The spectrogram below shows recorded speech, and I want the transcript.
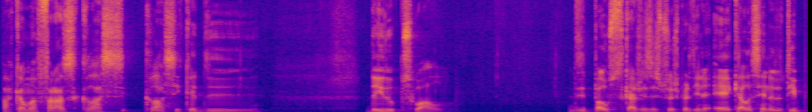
pá, que é uma frase clássica de daí do pessoal, de post que às vezes as pessoas partilham, é aquela cena do tipo,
